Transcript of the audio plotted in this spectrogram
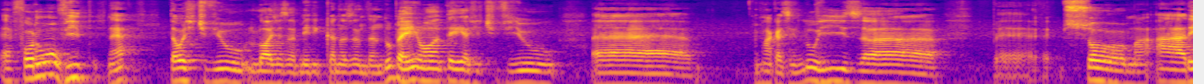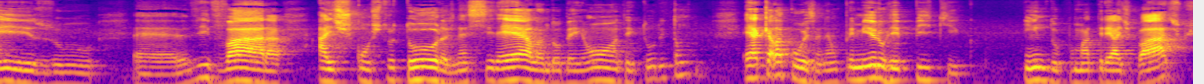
é, foram ouvidas, né? Então a gente viu lojas americanas andando bem ontem, a gente viu é, Magazine Luiza, é, Soma, Arezo, é, Vivara, as construtoras, né? Cirela andou bem ontem, tudo. Então é aquela coisa, né? Um primeiro repique indo para materiais básicos,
